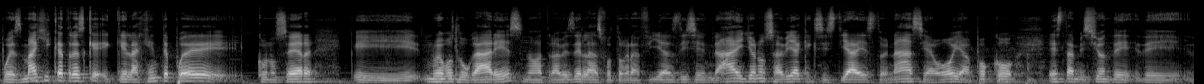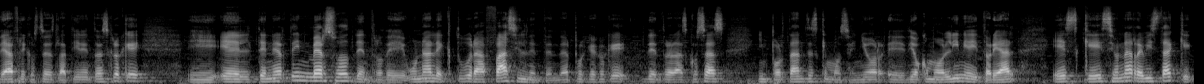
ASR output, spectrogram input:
pues mágica, tres que, que la gente puede conocer eh, nuevos lugares, ¿no? A través de las fotografías dicen, ay, yo no sabía que existía esto en Asia, hoy a poco esta misión de, de- de África ustedes la tienen. Entonces creo que eh, el tenerte inmerso dentro de una lectura fácil de entender, porque creo que dentro de las cosas importantes que Monseñor eh, dio como línea editorial, es que sea una revista que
